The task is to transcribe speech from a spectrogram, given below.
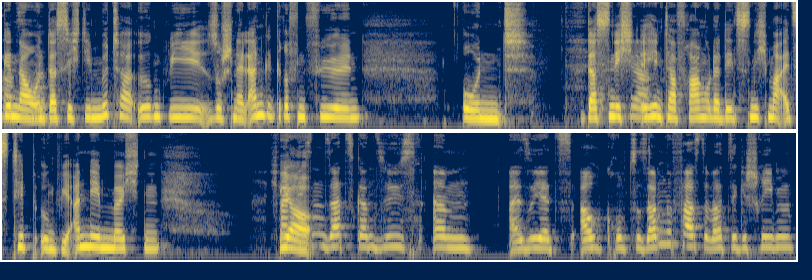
genau ne? und dass sich die Mütter irgendwie so schnell angegriffen fühlen und das nicht Ja. hinterfragen oder das nicht mal als Tipp irgendwie annehmen möchten. Ich fand Ja. diesen Satz ganz süß. Ähm, also jetzt auch grob zusammengefasst, aber hat sie geschrieben,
